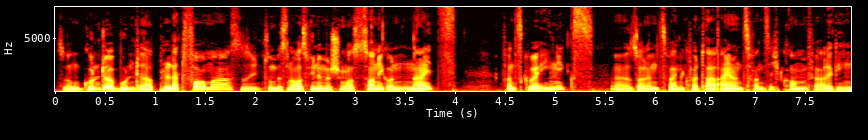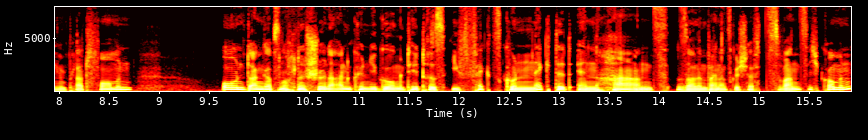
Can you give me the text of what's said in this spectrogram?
So ein kunterbunter Plattformer, so sieht so ein bisschen aus wie eine Mischung aus Sonic und Knights von Square Enix. Äh, soll im zweiten Quartal 21 kommen für alle gängigen Plattformen. Und dann gab es noch eine schöne Ankündigung, Tetris Effects Connected Enhance soll im Weihnachtsgeschäft 20 kommen.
